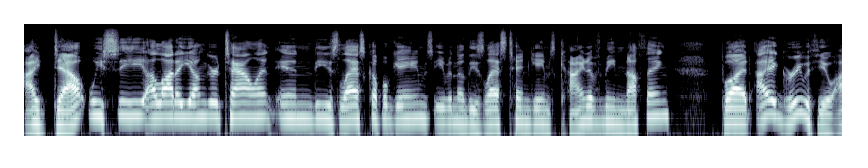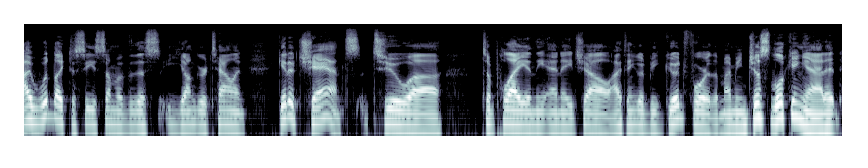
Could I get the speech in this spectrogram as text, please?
I doubt we see a lot of younger talent in these last couple games, even though these last 10 games kind of mean nothing. But I agree with you. I would like to see some of this younger talent get a chance to uh, to play in the NHL. I think it would be good for them. I mean, just looking at it,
